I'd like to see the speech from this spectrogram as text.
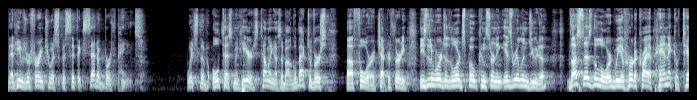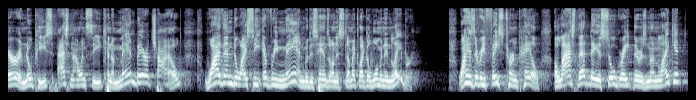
that he was referring to a specific set of birth pains, which the Old Testament here is telling us about. Go back to verse uh, 4, chapter 30. These are the words that the Lord spoke concerning Israel and Judah. Thus says the Lord, we have heard a cry of panic, of terror, and no peace. Ask now and see, can a man bear a child? Why then do I see every man with his hands on his stomach like a woman in labor? Why has every face turned pale? Alas, that day is so great, there is none like it.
